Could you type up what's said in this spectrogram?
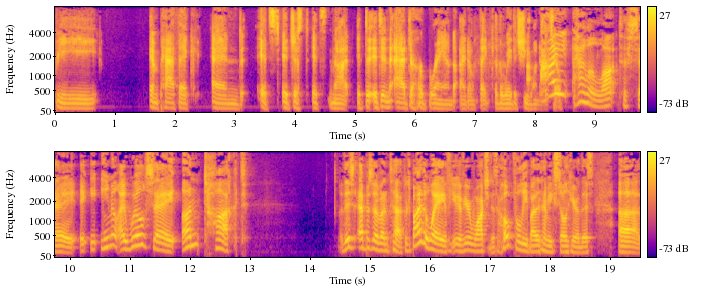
be empathic and it's it just it's not it it didn't add to her brand i don't think in the way that she wanted it to I have a lot to say. I- I- you know, I will say Untucked. This episode of Untucked, which by the way, if you if you're watching this, hopefully by the time you still hear this, uh,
